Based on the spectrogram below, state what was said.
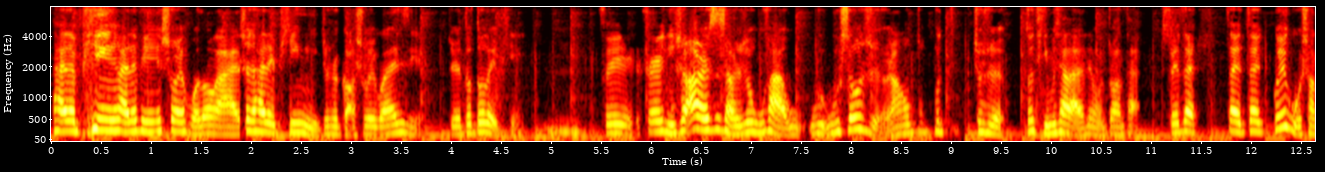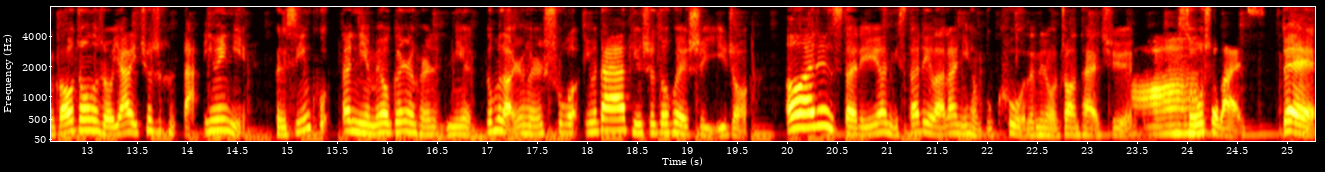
他还得拼，还得拼社会活动啊，甚至还得拼你就是搞社会关系，这些都都得拼，嗯，所以所以你是二十四小时就无法无无无休止，然后不不就是都停不下来的那种状态，所以在在在硅谷上高中的时候压力确实很大，因为你。很辛苦，但你也没有跟任何人，你也跟不了任何人说，因为大家平时都会是以一种，Oh I didn't study，要你 study 了，那你很不酷的那种状态去 socialize。对，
